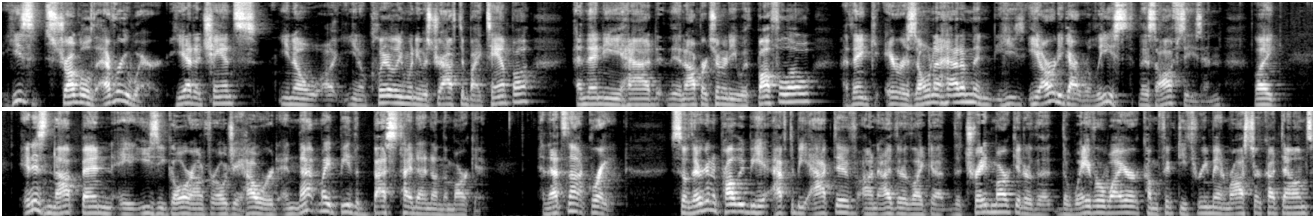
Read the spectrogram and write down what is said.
he's struggled everywhere. He had a chance, you know, uh, you know, clearly when he was drafted by Tampa, and then he had an opportunity with Buffalo. I think Arizona had him, and he he already got released this offseason. Like it has not been a easy go around for OJ Howard, and that might be the best tight end on the market, and that's not great. So they're going to probably be have to be active on either like a, the trade market or the, the waiver wire come 53 man roster cutdowns.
